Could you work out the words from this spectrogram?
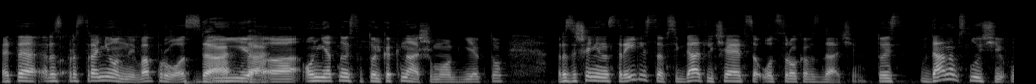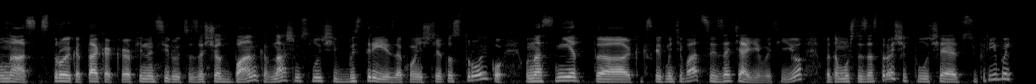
Это распространенный вопрос, Да, и да. а, он не относится только к нашему объекту. Разрешение на строительство всегда отличается от сроков сдачи. То есть в данном случае у нас стройка, так как э, финансируется за счет банка, в нашем случае быстрее закончить эту стройку. У нас нет, э, как сказать, мотивации затягивать ее, потому что застройщик получает всю прибыль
